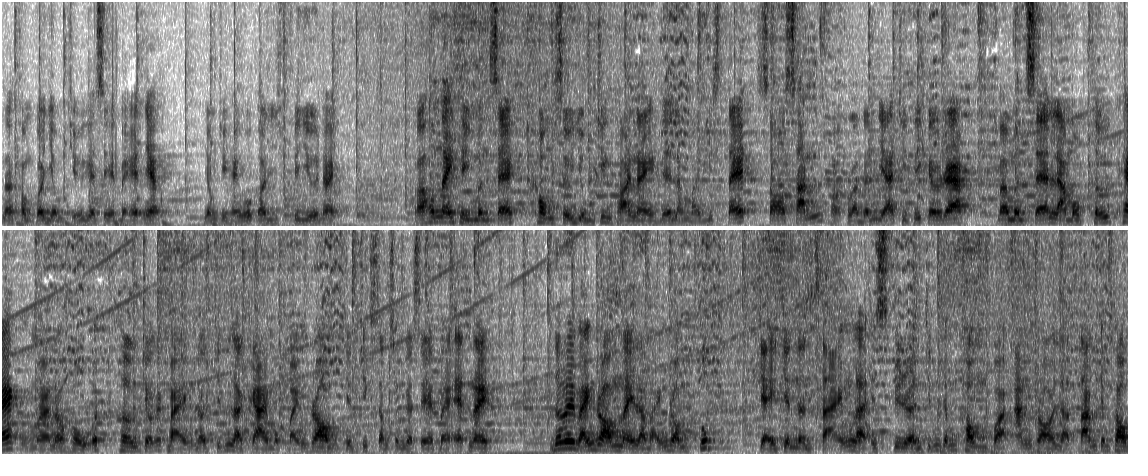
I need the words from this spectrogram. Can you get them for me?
nó không có dòng chữ Galaxy S7s nha. Dòng chữ Hàn Quốc ở phía dưới này. Và hôm nay thì mình sẽ không sử dụng chiếc điện thoại này để làm bài build test, so sánh hoặc là đánh giá chi tiết camera Mà mình sẽ làm một thứ khác mà nó hữu ích hơn cho các bạn Đó chính là cài một bản ROM trên chiếc Samsung Galaxy S7s này. Đối với bản ROM này là bản ROM cúc chạy trên nền tảng là experience 9.0 và Android là 8.0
